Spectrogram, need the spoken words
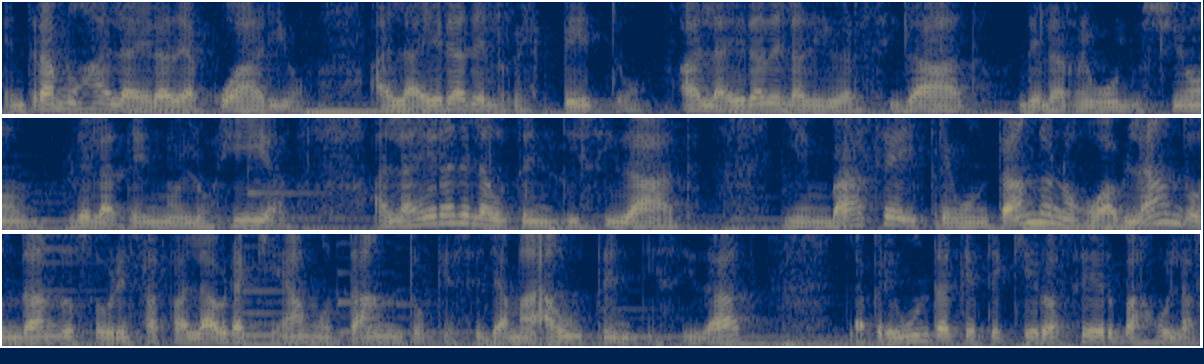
Entramos a la era de Acuario, a la era del respeto, a la era de la diversidad, de la revolución, de la tecnología, a la era de la autenticidad. Y en base y preguntándonos o hablando, andando sobre esa palabra que amo tanto, que se llama autenticidad, la pregunta que te quiero hacer bajo la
